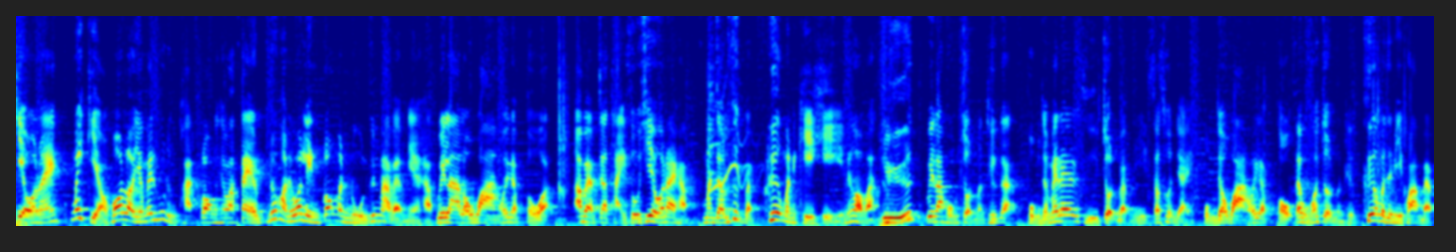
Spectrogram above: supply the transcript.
เกี่ยวไหมไม่เกี่ยวเพราะเรายังไม่พูดถึงพัดกล้องใช่ปะแต่ด้วยความที่ว่าเลนส์กล้องมันนูนขึ้นมาแบบนี้ครับเวลาเราวางไว้กับโต๊ะเอาแบบจะถ่ายโซเชียลก็ได้ครับมันจะรู้สึกแบบเครื่องมันเขๆนึกออกปะหรือเวลาผมจดบันทึกอะผมจะไม่ได้ถือจดแบบนี้ซะส่วนใหญ่ผมจะวางไว้กับโต๊ะแล้วผมก็จดบันทึกเครื่องมันจะมีความแบบ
